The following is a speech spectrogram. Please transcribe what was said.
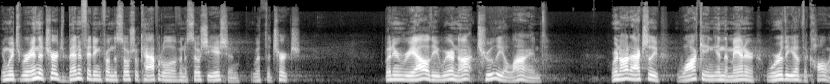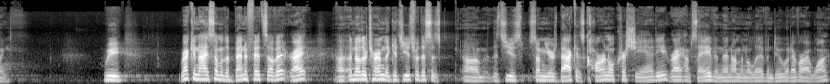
in which we're in the church benefiting from the social capital of an association with the church. But in reality, we're not truly aligned. We're not actually walking in the manner worthy of the calling. We recognize some of the benefits of it, right? Uh, another term that gets used for this is um, that's used some years back as carnal Christianity, right? I'm saved and then I'm going to live and do whatever I want,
